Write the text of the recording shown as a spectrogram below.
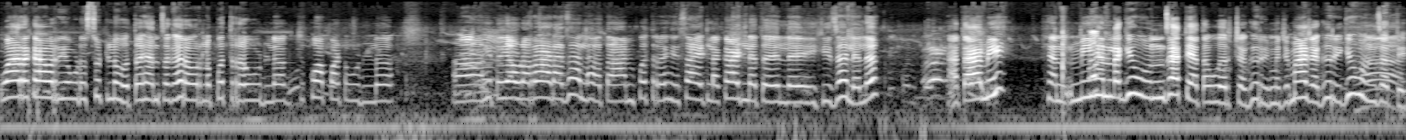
वारं कावर एवढं सुटलं होतं. ह्यांचं घरावरलं पत्र उडलं कोपाट उडलं. इथं एवढा राडा झाला होता. आम्ही पत्र हे साईडला काढलं तर हे झालेलं. आता आम्ही ह्यां- मी ह्यांना घेऊन जाते आता वरच्या घरी. म्हणजे माझ्या घरी घेऊन जाते.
